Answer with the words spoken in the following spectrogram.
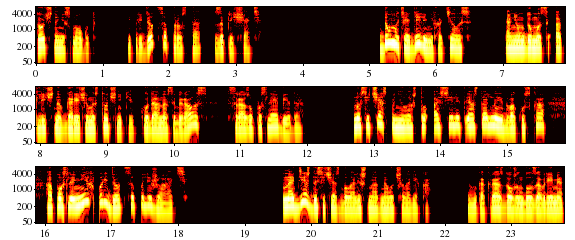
точно не смогут, и придется просто запрещать. Думать о деле не хотелось. О нем думалось отлично в горячем источнике, куда она собиралась сразу после обеда. Но сейчас поняла, что осилит и остальные два куска, а после них придется полежать. Надежда сейчас была лишь на одного человека. Он как раз должен был за время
